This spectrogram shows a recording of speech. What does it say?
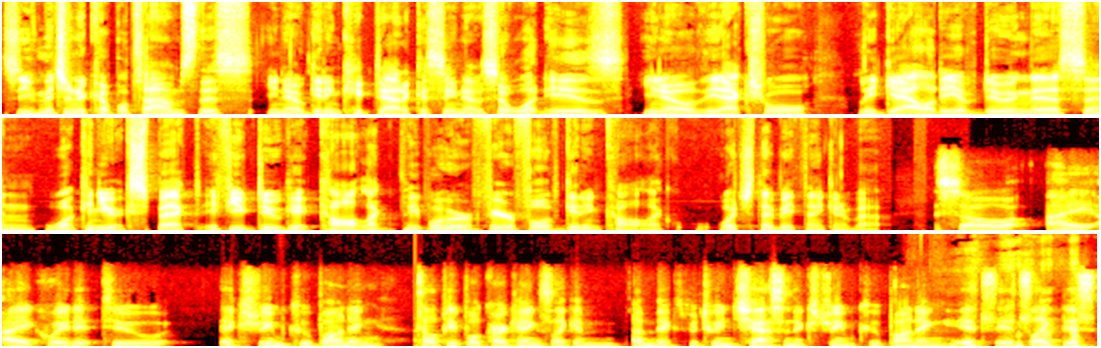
So you've mentioned a couple times this, you know, getting kicked out of casinos. So what is, you know, the actual legality of doing this and what can you expect if you do get caught? Like people who are fearful of getting caught, like what should they be thinking about? So I, I equate it to extreme couponing. I tell people card is like a, a mix between chess and extreme couponing. It's it's like this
